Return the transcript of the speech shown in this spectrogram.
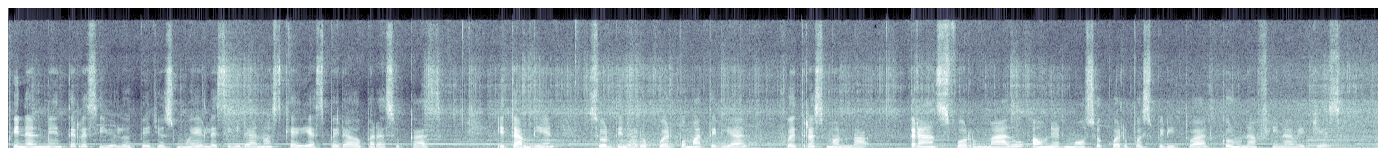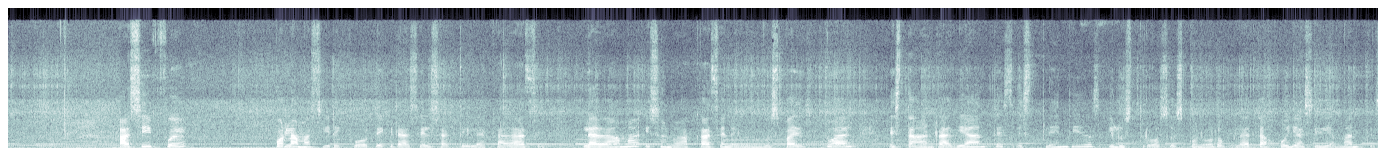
finalmente recibió los bellos muebles y granos que había esperado para su casa. Y también su ordinario cuerpo material fue transformado transformado a un hermoso cuerpo espiritual con una fina belleza. Así fue por la misericordia y gracia del Satila Kadasi. La dama y su nueva casa en el mundo espiritual estaban radiantes, espléndidos y lustrosos con oro, plata, joyas y diamantes.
